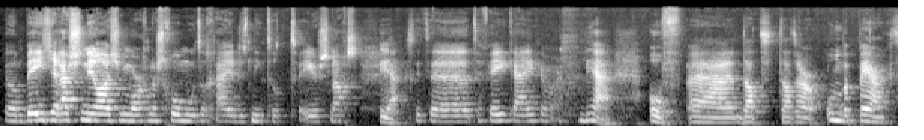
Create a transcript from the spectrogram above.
wel een beetje rationeel als je morgen naar school moet, dan ga je dus niet tot twee uur s'nachts ja, zitten eh, tv kijken. Maar... ja. Of eh, dat, dat er onbeperkt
